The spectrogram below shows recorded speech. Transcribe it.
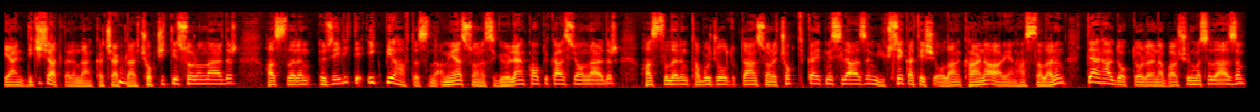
yani dikiş hatlarından kaçaklar çok ciddi sorunlardır. Hastaların özellikle ilk bir haftasında ameliyat sonrası görülen komplikasyonlardır. Hastaların taburcu olduktan sonra çok dikkat etmesi lazım. Yüksek ateşi olan, karnı ağrıyan hastaların derhal doktorlarına başvurması lazım.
